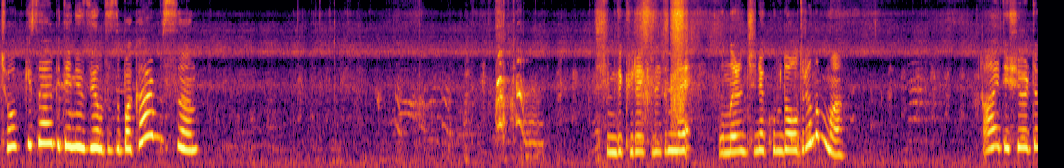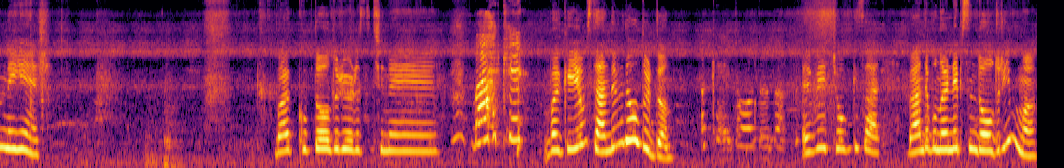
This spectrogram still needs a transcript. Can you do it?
Çok güzel bir deniz yıldızı. Bakar mısın? Şimdi küreklerimle bunların içine kum dolduralım mı? Ay düşürdüm Nehir. Bak kum dolduruyoruz içine. Bak. Bakayım sen de mi doldurdun? Doldurdum. Evet çok güzel. Ben de bunların hepsini doldurayım mı?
